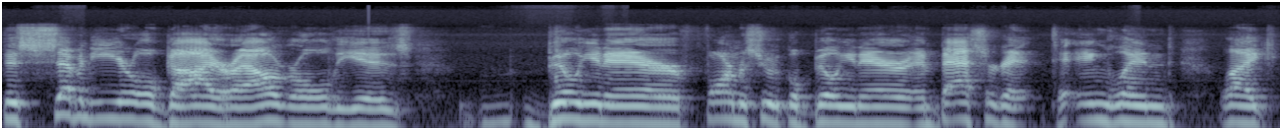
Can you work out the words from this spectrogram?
this 70 year old guy or however old he is, billionaire, pharmaceutical billionaire, ambassador to, to England, like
